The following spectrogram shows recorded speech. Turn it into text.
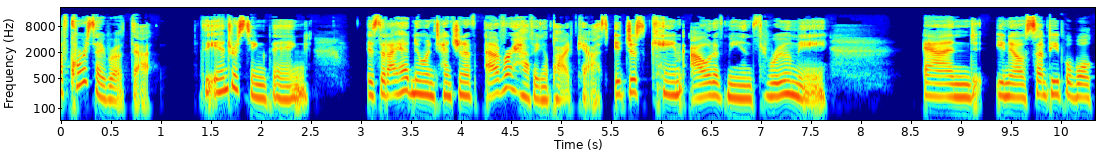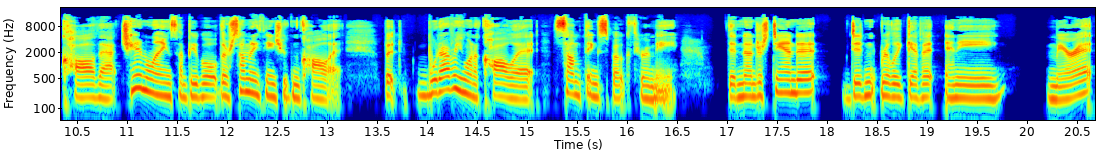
Of course I wrote that. The interesting thing is that I had no intention of ever having a podcast. It just came out of me and through me. And, you know, some people will call that channeling. Some people, there's so many things you can call it, but whatever you want to call it, something spoke through me. Didn't understand it didn't really give it any merit.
